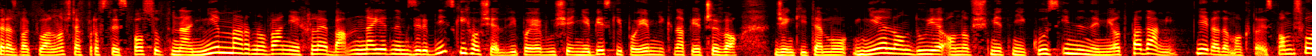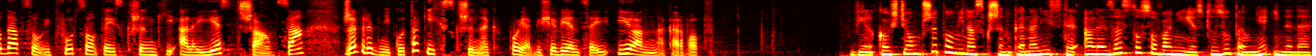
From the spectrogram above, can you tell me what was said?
Teraz w aktualnościach prosty sposób na niemarnowanie chleba. Na jednym z rybnickich osiedli pojawił się niebieski pojemnik na pieczywo. Dzięki temu nie ląduje ono w śmietniku z innymi odpadami. Nie wiadomo, kto jest pomysłodawcą i twórcą tej skrzynki, ale jest szansa, że w rybniku takich skrzynek pojawi się więcej. Joanna Karwot. Wielkością przypomina skrzynkę na listy, ale zastosowanie jest zupełnie inne.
